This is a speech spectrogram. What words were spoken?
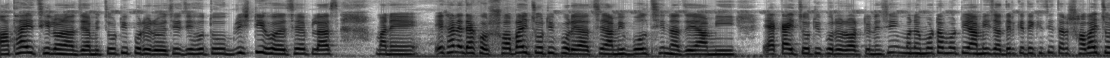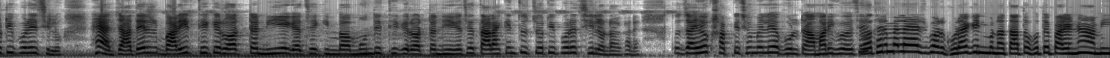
মাথায় ছিল না যে আমি চটি পরে রয়েছি। যেহেতু বৃষ্টি হয়েছে প্লাস মানে এখানে দেখো, সবাই চটি পরে আছে। আমি বলছি না যে আমি একাই চটি পরে রথ টেনেছি। মানে মোটামুটি আমি যাদেরকে দেখেছি, তারা সবাই চটি পরেই ছিল। হ্যাঁ যাদের বাড়ির থেকে রথটা নিয়ে গেছে কিংবা মন্দির থেকে রথটা নিয়ে গেছে তারা কিন্তু চটি পরে ছিল না এখানে। তো যাই হোক সব কিছু মিলিয়ে ভুলটা আমারই হয়েছে। রথের মেলায় আসব আর ঘোড়া কিনবো না তা তো হতে পারে না। আমি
